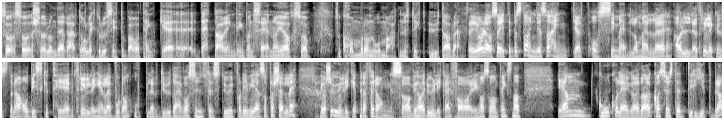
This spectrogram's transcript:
Så, så selv om det er rævdårlig, og du sitter bare og tenker eh, dette har ingenting på en scene å gjøre, så, så kommer det noe matnyttig ut av det. Det gjør det også. Ikke bestandig så enkelt oss imellom heller, alle tryllekunstnere, å diskutere trylling eller Hvordan opplevde du det her, hva syntes du? Fordi vi er så forskjellige. Vi har så ulike preferanser, vi har ulike erfaringer og sånne ting. sånn at en god kollega i dag kan synes det er dritbra,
